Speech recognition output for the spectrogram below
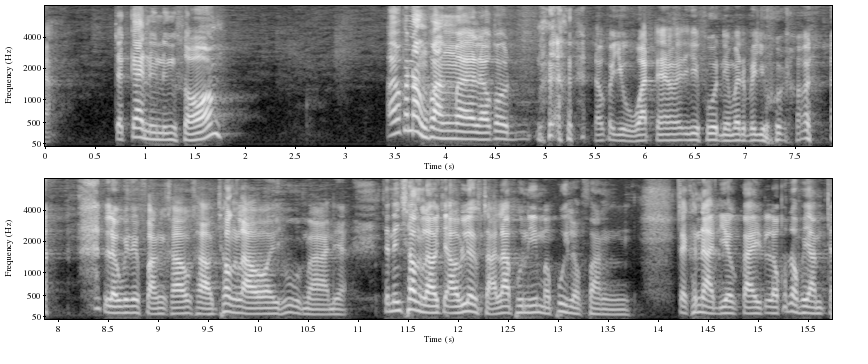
อะ จะแก้หนึ่งหนึ่งสองเอาก็นั่งฟังมาเราก็เราก็อยู่วัดนะที่พูดเนี่ยไม่ได้ไปอยู่เขาเราไม่ได้ฟังข่าวข่าวช่องเราที่พูดมาเนี่ยฉะนั้นช่องเราจะเอาเรื่องสาระพวกนี้มาพูดให้เราฟัง แต่ขณะเดียวกันเราก็ต้องพยายามจ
